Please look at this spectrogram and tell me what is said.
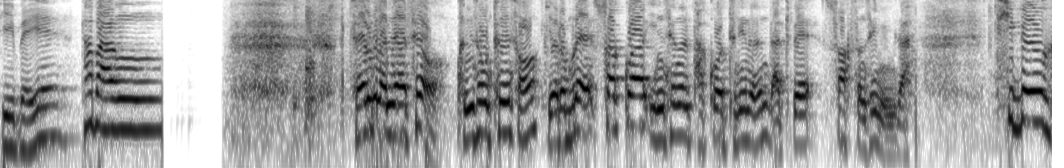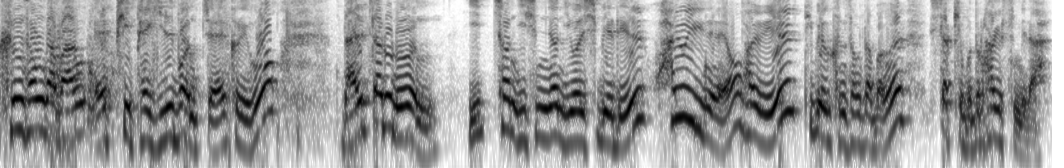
디베의 다방 자 여러분 안녕하세요. 근성을 통해서 여러분의 수학과 인생을 바꿔드리는 나티베 수학 선생님입니다. 티베의 근성다방 에피 101번째 그리고 날짜로는 2020년 2월 11일 화요일이네요. 화요일 티베의 근성다방을 시작해 보도록 하겠습니다.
